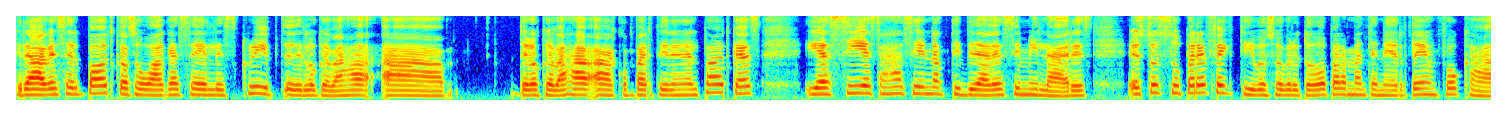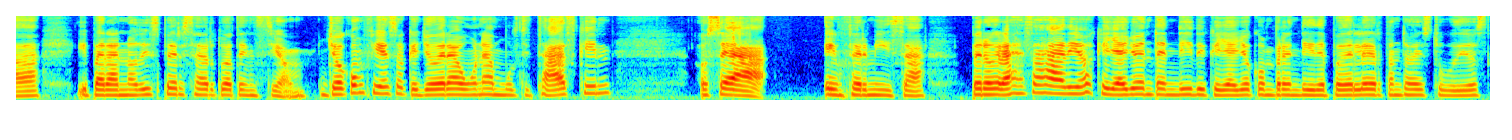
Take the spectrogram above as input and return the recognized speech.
grabes el podcast o hagas el script de lo que vas a de lo que vas a, compartir en el podcast y así estás haciendo actividades similares. Esto es súper efectivo, sobre todo para mantenerte enfocada y para no dispersar tu atención. Yo confieso que yo era una multitasking, o sea, enfermiza, Pero gracias a Dios que ya yo he entendido y que ya yo comprendí después de leer tantos estudios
